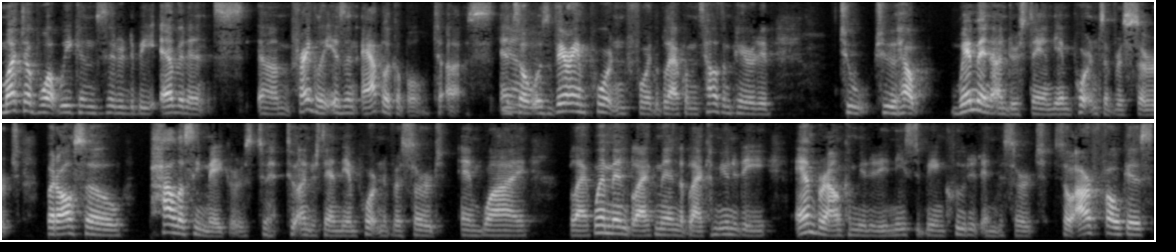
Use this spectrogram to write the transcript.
much of what we consider to be evidence, um, frankly, isn't applicable to us. And yeah. so it was very important for the Black Women's Health Imperative to, to help women understand the importance of research, but also policymakers to, to understand the importance of research and why Black women, Black men, the Black community, and Brown community needs to be included in research. So our focus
